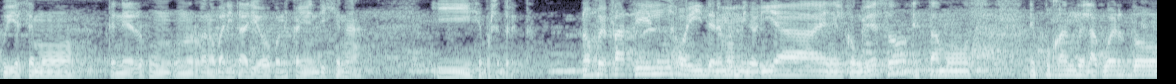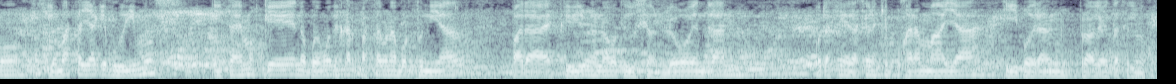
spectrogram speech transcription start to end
pudiésemos tener un, un órgano paritario con escaño indígena y 100% electo. No fue fácil, hoy tenemos minoría en el Congreso, estamos empujando el acuerdo lo más allá que pudimos y sabemos que no podemos dejar pasar una oportunidad para escribir una nueva constitución. Luego vendrán otras generaciones que empujarán más allá y podrán probablemente hacerlo mejor.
